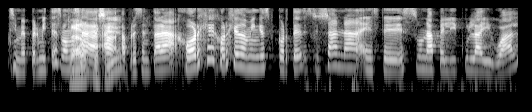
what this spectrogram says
Si me permites, vamos Claro a, que sí. a- a presentar a Jorge, Jorge Domínguez Cortés. Susana, este es una película igual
